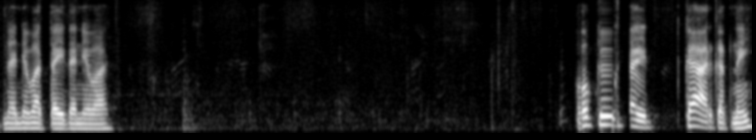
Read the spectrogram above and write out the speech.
धन्यवाद ताई धन्यवाद. ओके ताई काय हरकत नाही.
